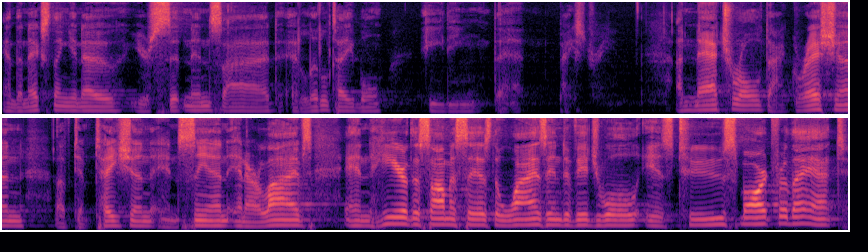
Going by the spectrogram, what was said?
And the next thing you know, you're sitting inside at a little table eating that pastry a natural digression of temptation and sin in our lives. And here the psalmist says the wise individual is too smart for that.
